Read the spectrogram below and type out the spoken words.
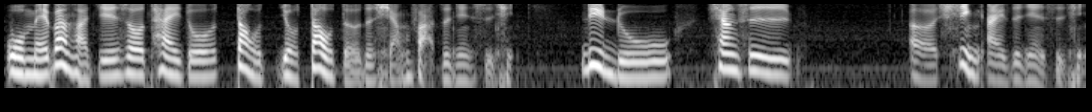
我没办法接受太多道有道德的想法这件事情。例如，像是呃性爱这件事情，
